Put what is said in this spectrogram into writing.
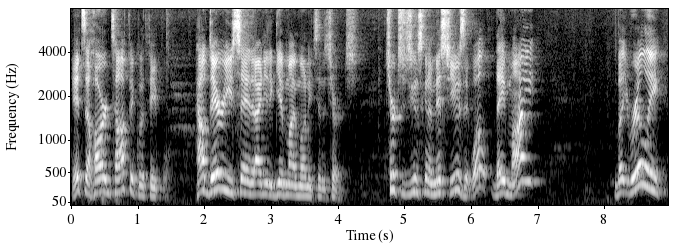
It's a hard topic with people. How dare you say that I need to give my money to the church? Church is just going to misuse it. Well, they might. But really,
